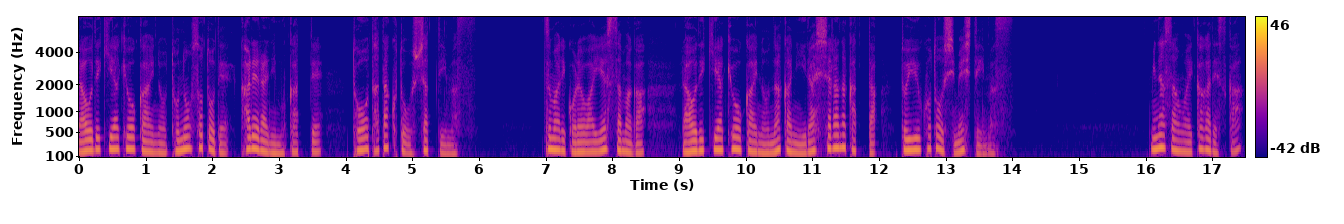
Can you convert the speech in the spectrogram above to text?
ラオデキア教会の戸の外で彼らに向かって戸を叩くとおっしゃっています。つまりこれはイエス様がラオデキア教会の中にいらっしゃらなかったということを示しています。皆さんはいかがですか？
